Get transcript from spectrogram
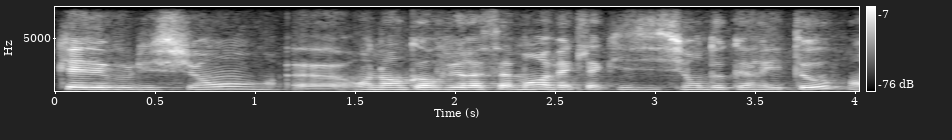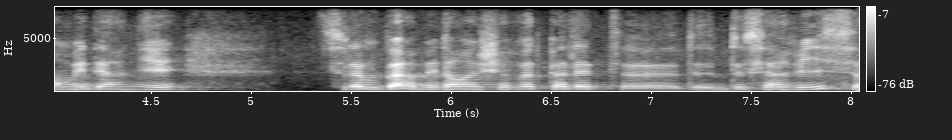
Quelle évolution Euh, On a encore vu récemment avec l'acquisition d'Ocarito en mai dernier. Cela vous permet d'enrichir votre palette euh, de, services.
